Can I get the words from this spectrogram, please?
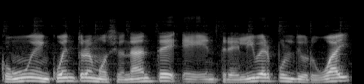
con un encuentro emocionante entre Liverpool de Uruguay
